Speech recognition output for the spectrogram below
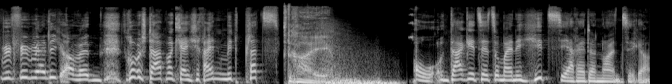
Wie viel werde ich arbeiten? Drum starten wir gleich rein mit Platz. 3. Oh, und da geht es jetzt um eine Hitserie der 90er.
